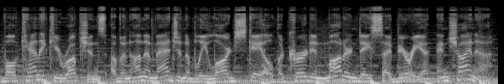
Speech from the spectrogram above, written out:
volcanic eruptions of an unimaginably large scale occurred in modern-day Siberia and China.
